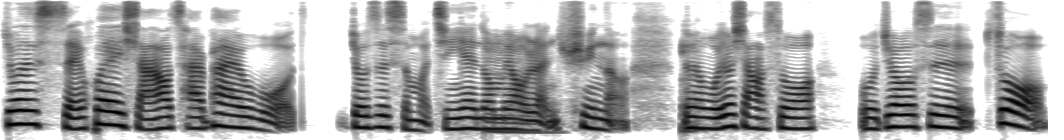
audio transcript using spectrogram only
就是谁会想要裁派我，就是什么经验都没有人嗯去呢。对，我就想说，我就是做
